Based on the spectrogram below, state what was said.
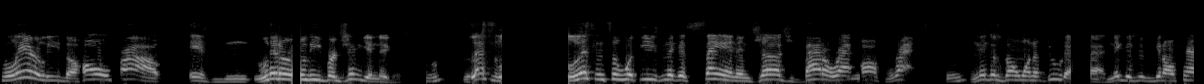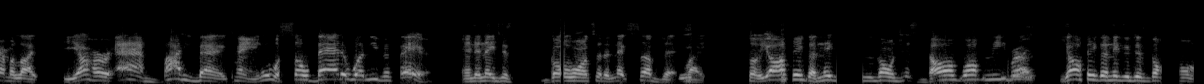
clearly the whole crowd is literally Virginia niggas. Mhm. Let's listen to what these niggas saying and judge battle rap off raps. Mhm. Niggas don't want to do that. Niggas just get on camera like, yeah, I heard ass body bag pain. It was so bad it wasn't even fair. And then they just go on to the next subject. Yeah. Like, so y'all think a nigga is gonna just dog walk me, bro? Right. Y'all think a nigga just gonna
